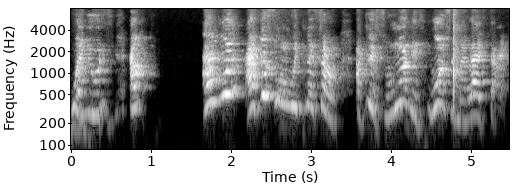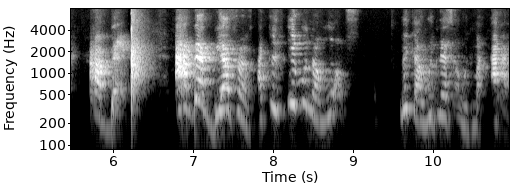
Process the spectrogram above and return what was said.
when you I, I want I just want witness some at least one is once in my lifetime. I beg, I beg Biafrans, at least even a once, make a witness with my eye.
